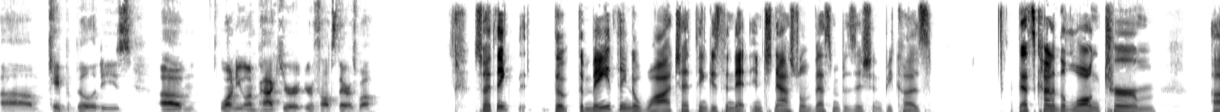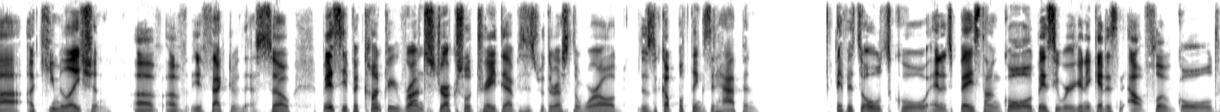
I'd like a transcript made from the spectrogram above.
um, capabilities. Um, why don't you unpack your your thoughts there as well? So I think the the main thing to watch, I think, is the net international investment position because that's kind of the long term uh, accumulation of, of the effect of this. So basically, if a country runs structural trade deficits with the rest of the world, there's a couple things that happen. If it's old school and it's based on gold, basically what you're going to get is an outflow of gold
